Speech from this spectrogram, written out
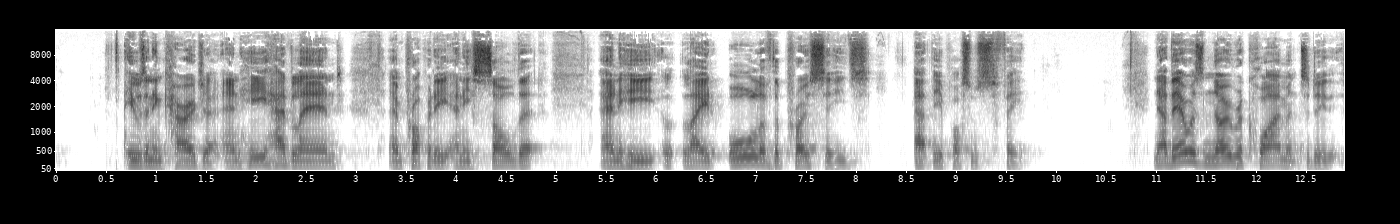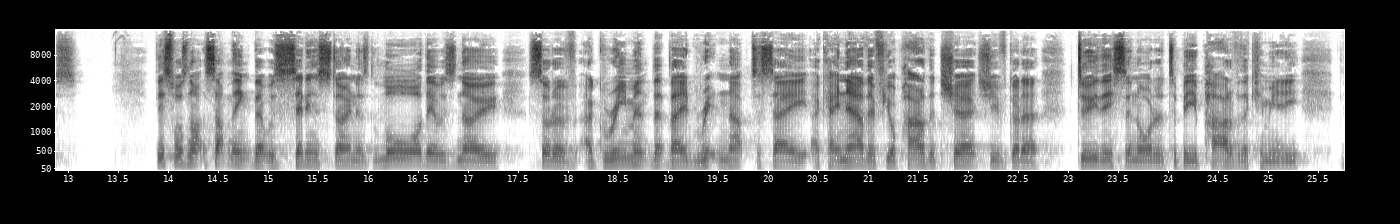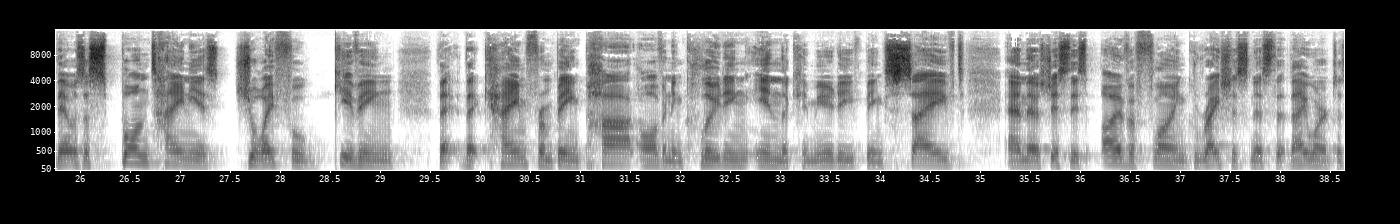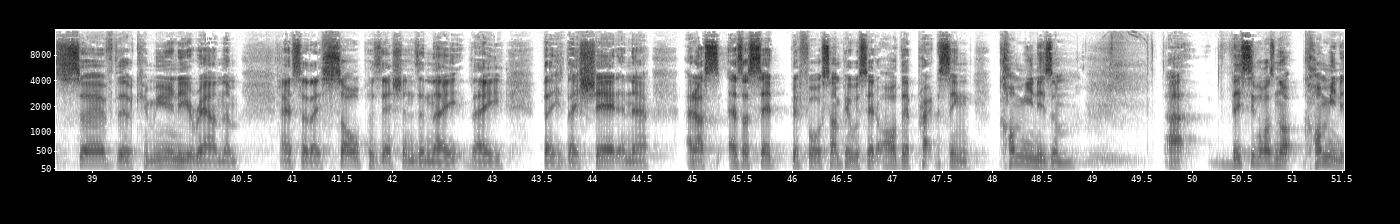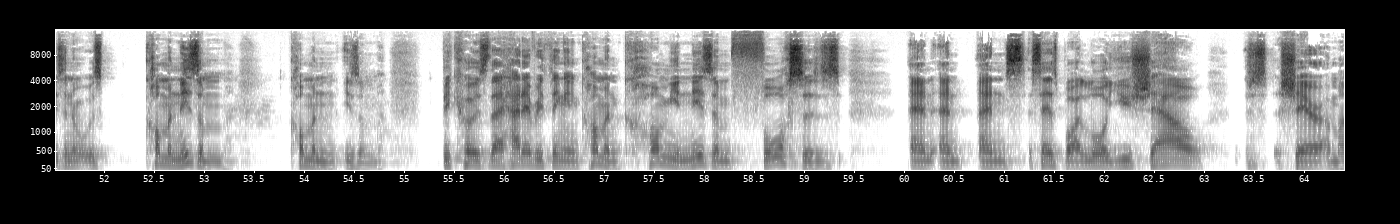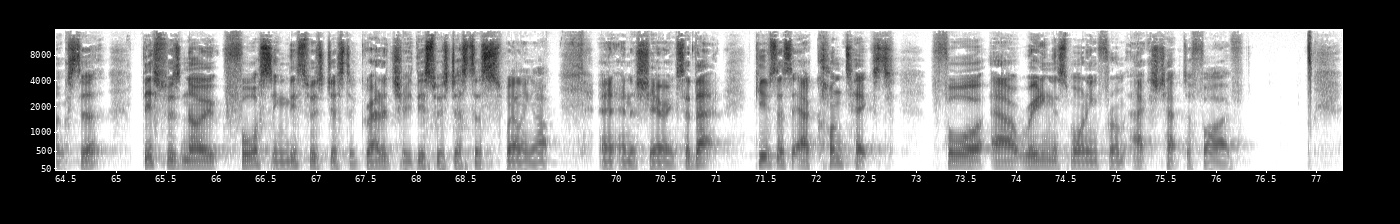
He was an encourager and he had land and property and he sold it and he laid all of the proceeds at the apostles' feet. Now, there was no requirement to do this. This was not something that was set in stone as law. There was no sort of agreement that they'd written up to say, okay, now that if you're part of the church, you've got to do this in order to be a part of the community. There was a spontaneous, joyful giving that, that came from being part of and including in the community, being saved. And there was just this overflowing graciousness that they wanted to serve the community around them. And so they sold possessions and they, they, they, they shared. And now, and as, as I said before, some people said, oh, they're practicing communism. Uh, this was not communism, it was communism, communism, because they had everything in common. Communism forces and, and, and says by law, you shall share amongst it. This was no forcing. This was just a gratitude. This was just a swelling up and, and a sharing. So that gives us our context for our reading this morning from Acts chapter 5.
